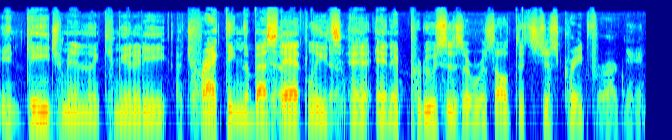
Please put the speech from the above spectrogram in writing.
engagement in the community, attracting the best Yeah, athletes, And, and it produces a result that's just great for our game.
